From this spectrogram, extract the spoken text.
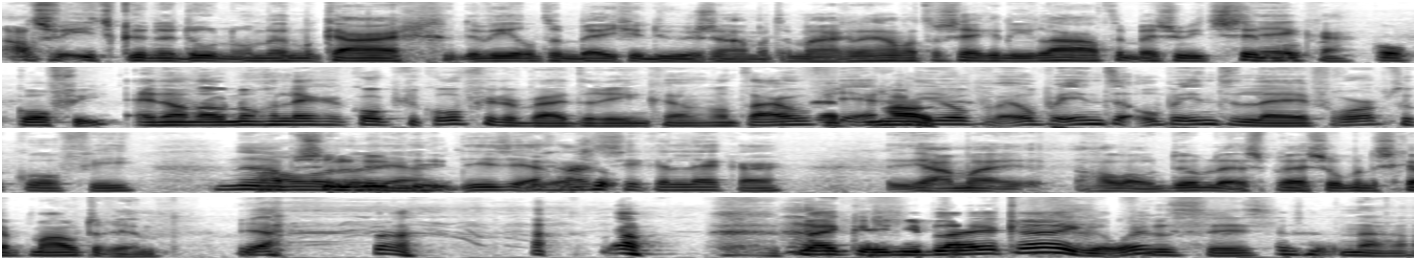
Als we iets kunnen doen om met elkaar de wereld een beetje duurzamer te maken, dan gaan we toch zeker niet laten bij zoiets simpel kop koffie. En dan ook nog een lekker kopje koffie erbij drinken. Want daar hoef je echt niet op, op, in te, op in te leveren hoor, op de koffie. Nee, absoluut niet. Die is echt Ja, zo- hartstikke lekker. Ja, maar hallo, dubbele espresso met een schep mout erin. Ja, Nou, mij kun je niet blijer krijgen hoor. precies. Nou,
